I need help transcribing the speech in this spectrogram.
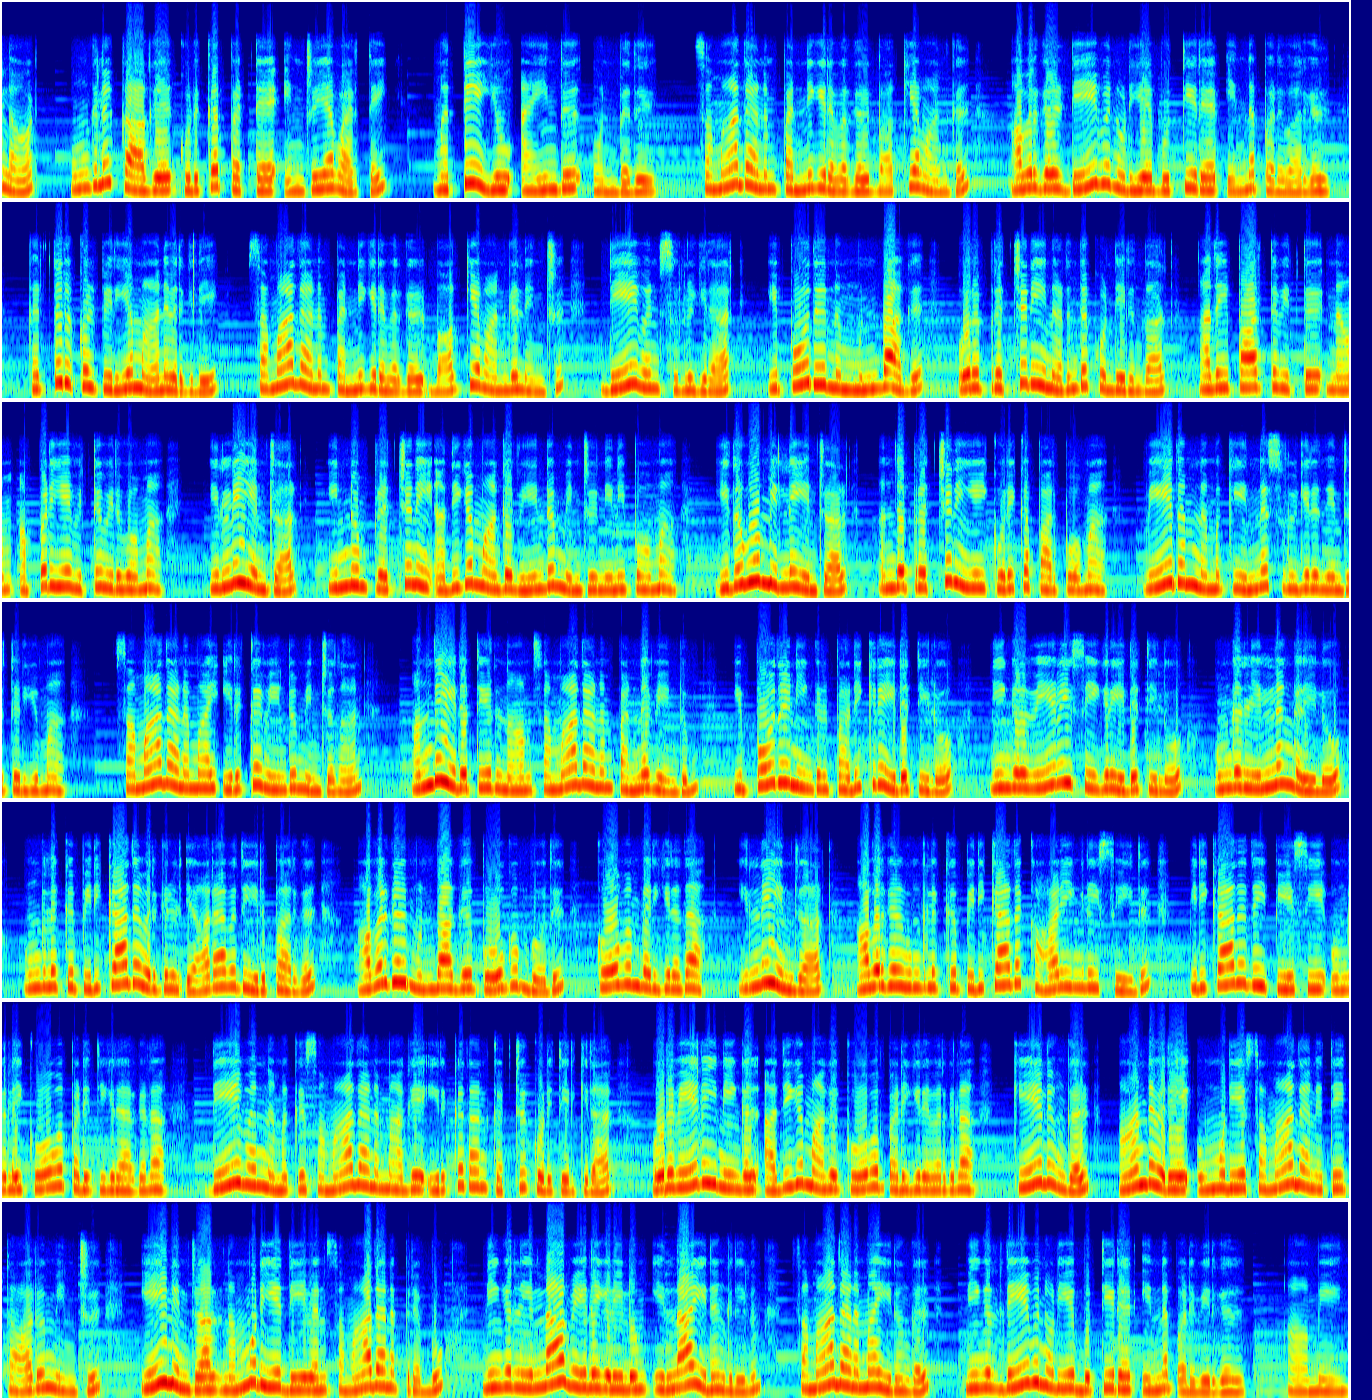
Lord உங்களுக்காக கொடுக்கப்பட்ட இன்றைய வார்த்தை மத்தேயு ஐந்து ஒன்பது. சமாதானம் பண்ணுகிறவர்கள் பாக்கியவான்கள் அவர்கள் தேவனுடைய புத்திரர் எண்ணப்படுவார்கள் கர்த்தருக்குள் பிரியமானவர்களே சமாதானம் பண்ணுகிறவர்கள் பாக்கியவான்கள் என்று தேவன் சொல்லுகிறார். இப்போது நம் முன்பாக ஒரு பிரச்சனை நடந்து கொண்டிருந்தால் அதை பார்த்துவிட்டு நாம் அப்படியே விட்டு விடுவோமா? இல்லை என்றால் இன்னும் பிரச்சனை அதிகமாக வேண்டும் என்று நினைப்போமா? இதுவும் இல்லை என்றால் அந்த பிரச்சனையை குறைக்க பார்ப்போமா? வேதம் நமக்கு என்ன சொல்கிறது என்று தெரியுமா? சமாதானமாய் இருக்க வேண்டும் என்றுதான் அந்த இடத்தில் நாம் சமாதானம் பண்ண வேண்டும். இப்போது நீங்கள் படிக்கிற இடத்திலோ நீங்கள் வேலை செய்கிற இடத்திலோ உங்கள் இல்லங்களிலோ உங்களுக்கு பிடிக்காதவர்கள் யாராவது இருப்பார்கள்? அவர்கள் முன்பாக போகும்போது கோபம் வருகிறதா? இல்லை என்றால் அவர்கள் உங்களுக்கு பிடிக்காத காரியங்களை செய்து பிடிக்காததை பேசி உங்களை கோபப்படுத்துகிறார்களா? தேவன் நமக்கு சமாதானமாக இருக்கத்தான் கற்றுக் கொடுத்திருக்கிறார். ஒருவேளை நீங்கள் அதிகமாக கோபப்படுகிறவர்களா? கேளுங்கள் ஆண்டவரே உம்முடைய சமாதானத்தை தாரும் என்று ஏனென்றால் நம்முடைய தேவன் சமாதான பிரபு. நீங்கள் எல்லா வேலைகளிலும் எல்லா இடங்களிலும் சமாதானமாய் இருங்கள். நீங்கள் தேவனுடைய புத்திரர் எண்ணப்படுவீர்கள் ஆமேன்.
